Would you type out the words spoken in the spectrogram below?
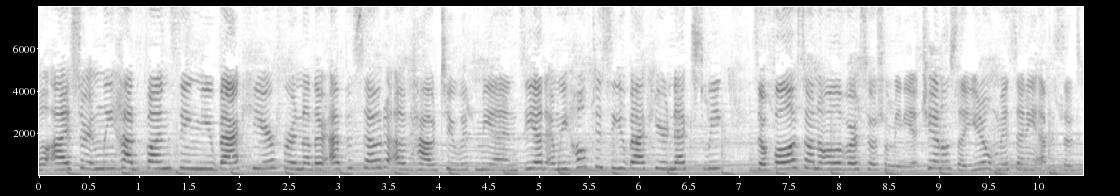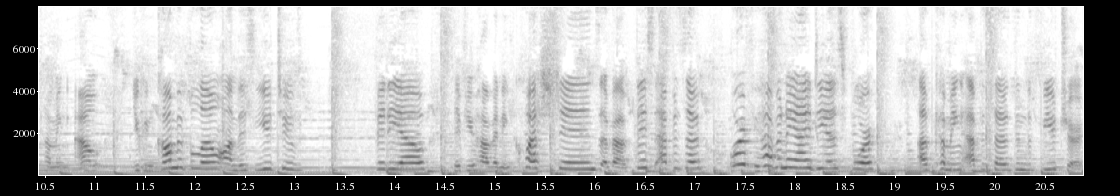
Well, I certainly had fun seeing you back here for another episode of How To with Mia and Ziad, and we hope to see you back here next week. So follow us on all of our social media channels so you don't miss any episodes coming out. You can comment below on this YouTube video if you have any questions about this episode or if you have any ideas for upcoming episodes in the future.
